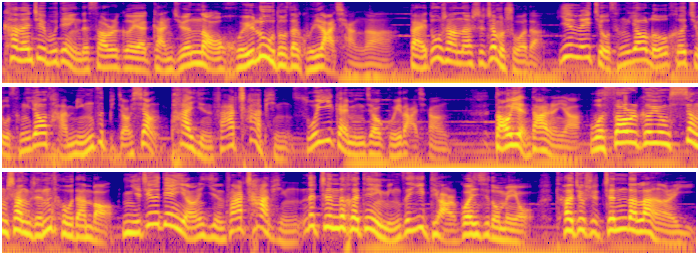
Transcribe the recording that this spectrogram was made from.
看完这部电影的骚儿哥呀，感觉脑回路都在鬼打墙啊！百度上呢是这么说的：因为九层妖楼和九层妖塔名字比较像，怕引发差评，所以改名叫《鬼打墙》。导演大人呀，我骚儿哥用向上人头担保，你这个电影引发差评，那真的和电影名字一点关系都没有，它就是真的烂而已。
